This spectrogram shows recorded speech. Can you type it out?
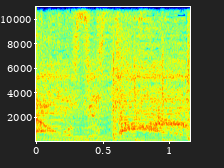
não se estar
